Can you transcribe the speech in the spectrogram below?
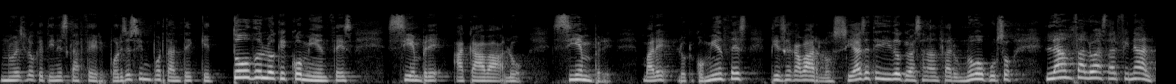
No es lo que tienes que hacer. Por eso es importante que todo lo que comiences, siempre acábalo. Siempre, ¿vale? Lo que comiences, tienes que acabarlo. Si has decidido que vas a lanzar un nuevo curso, lánzalo hasta el final.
